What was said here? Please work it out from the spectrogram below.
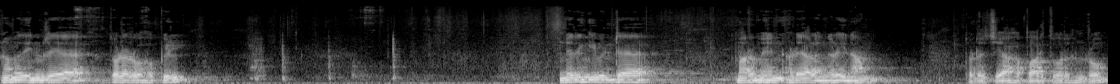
நமது இன்றைய தொடர் வகுப்பில் நெருங்கிவிட்ட மறுமையின் அடையாளங்களை நாம் தொடர்ச்சியாக பார்த்து வருகின்றோம்.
